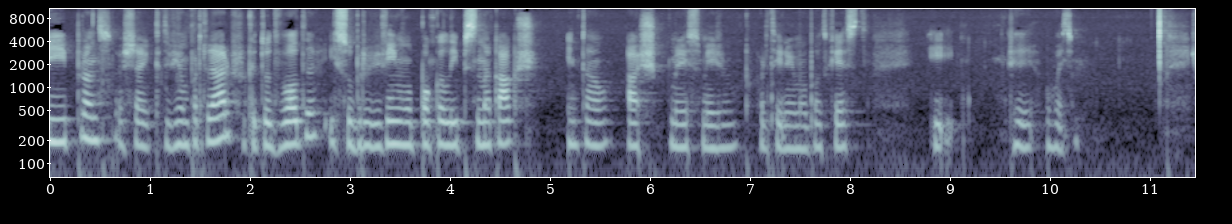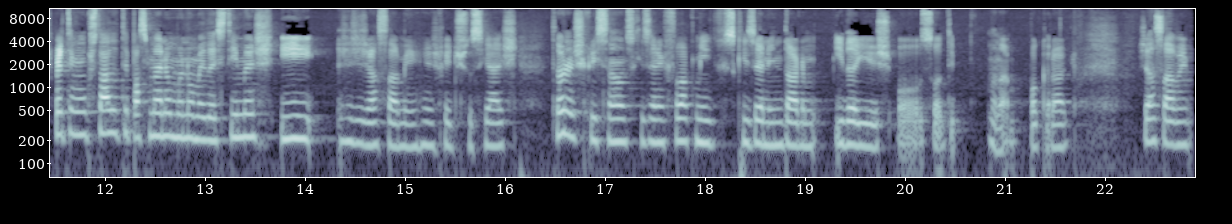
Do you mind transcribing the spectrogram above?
E pronto, achei que deviam partilhar porque eu estou de volta e sobrevivi a um apocalipse de macacos. Então acho que mereço mesmo que partilhem o meu podcast e que o ouçam. Espero que tenham gostado. Até para a semana. O meu nome é Destimas e já sabem, as minhas redes sociais estão na descrição. Se quiserem falar comigo, se quiserem dar-me ideias ou só tipo mandar para o caralho, já sabem.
